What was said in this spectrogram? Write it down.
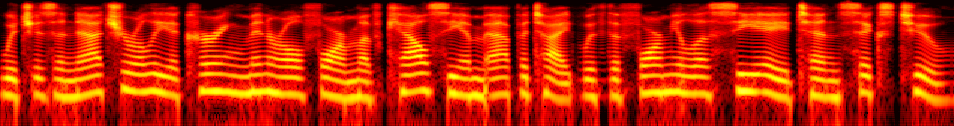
which is a naturally occurring mineral form of calcium apatite with the formula Ca1062.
